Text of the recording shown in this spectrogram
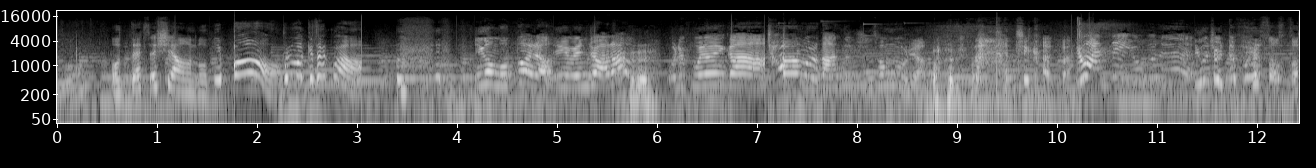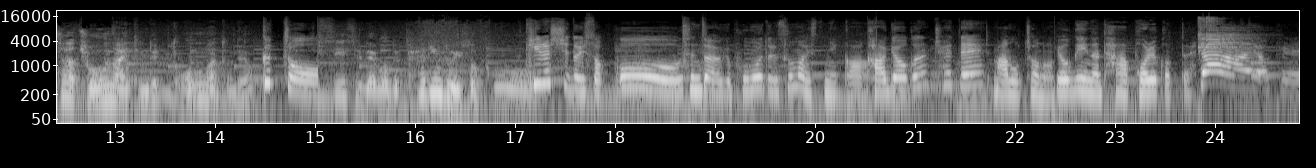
뭐야? 어때? 섹시한 옷 이뻐! 프리마켓 살 거야 이건 못 버려 이게 왠 줄 알아? 그래. 우리 보영이가 처음으로 나한테 준 선물이야 나갈 거야 이거 안 돼 이거는 이거 절대 버릴 수 없어. 진짜 좋은 아이템들이 너무 많던데요? 그쵸. CC 네버드 패딩도 있었고 키르시도 있었고 진짜 여기 보물들이 숨어 있으니까 가격은 최대 15,000원. 여기는 다 버릴 것들. 자 이렇게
